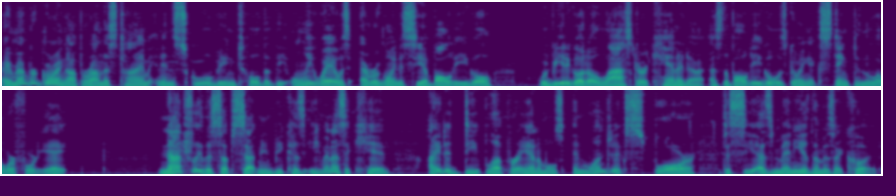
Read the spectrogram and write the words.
I remember growing up around this time and in school being told that the only way I was ever going to see a bald eagle would be to go to Alaska or Canada, as the bald eagle was going extinct in the lower 48. Naturally, this upset me because even as a kid, I had a deep love for animals and wanted to explore to see as many of them as I could.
